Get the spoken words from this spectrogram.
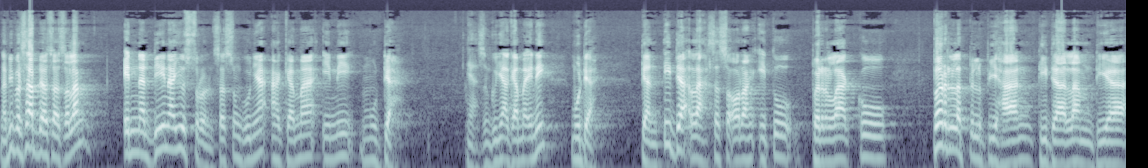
Nabi bersabda SAW, Inna dina yusrun. Sesungguhnya agama ini mudah. Ya, sesungguhnya agama ini mudah. Dan tidaklah seseorang itu berlaku berlebih-lebihan di dalam dia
